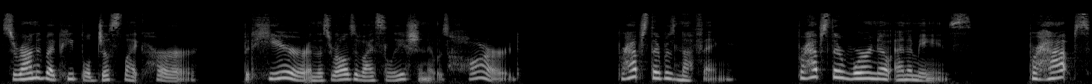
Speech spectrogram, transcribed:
surrounded by people just like her, but here in this relative isolation it was hard. Perhaps there was nothing. Perhaps there were no enemies. Perhaps,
